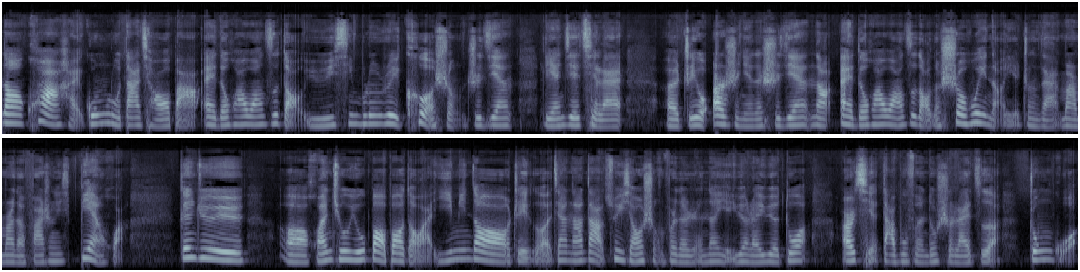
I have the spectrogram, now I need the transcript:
那跨海公路大桥把爱德华王子岛与新布伦瑞克省之间连接起来，呃，只有二十年的时间。那爱德华王子岛的社会呢，也正在慢慢的发生变化。根据呃《环球邮报》报道啊，移民到这个加拿大最小省份的人呢，也越来越多，而且大部分都是来自中国。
